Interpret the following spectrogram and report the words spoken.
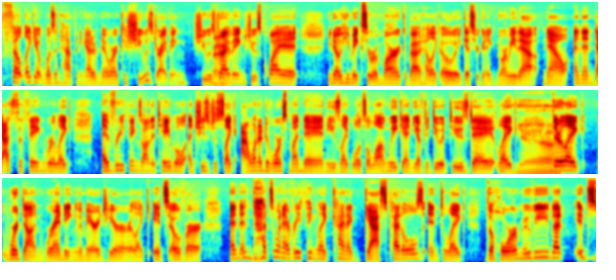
felt like it wasn't happening out of nowhere because she was driving. She was Right. driving. She was quiet. You know, he makes a remark about how, like, oh, I guess you're going to ignore me that now. And then that's the thing where like everything's on the table and she's just like, I want a divorce Monday. And he's like, well, it's a long weekend. You have to do it Tuesday. Like, yeah. they're like we're done we're ending the marriage here like it's over and then that's when everything like kind of gas pedals into like the horror movie that it's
